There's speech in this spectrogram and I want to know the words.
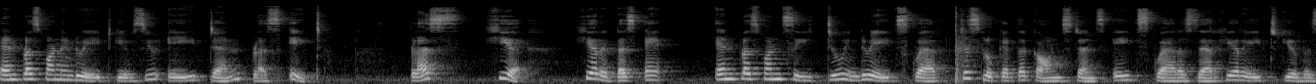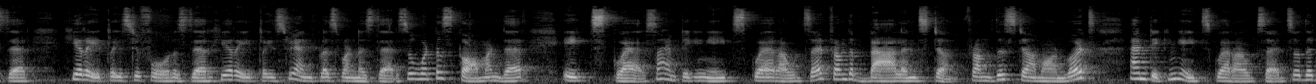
n plus 1 into 8 gives you 8 n plus 8 plus here. Here it is n plus 1 c2 into 8 square. Just look at the constants. 8 square is there here 8 cube is there here 8 raised to 4 is there here 8 raised to n plus 1 is there. So what is common there? 8 square so I am taking 8 square outside from the balance term. From this term onwards I am taking 8 square outside. So the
